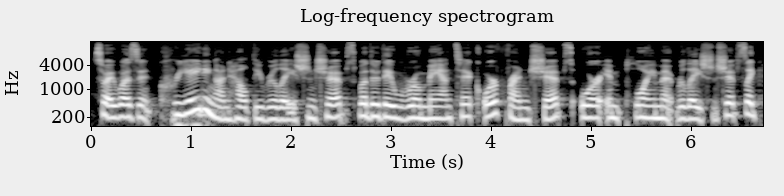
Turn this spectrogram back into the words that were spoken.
So I wasn't creating mm-hmm. unhealthy relationships, whether they were romantic or friendships or employment relationships. Like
